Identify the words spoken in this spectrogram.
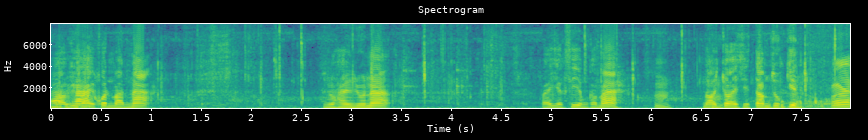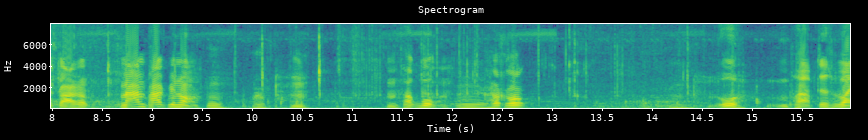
บ่าววีไรคนบ้านหน้าอยู่ให้อยู่หน้าไปอยากซิมกับมาบ่าวจอยสิตำสุกิน บรรยากาศกับน้านพักพี่น้องอืมอืม อืมพักบกอืมฮักก็โอ้ภาพจะไว้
